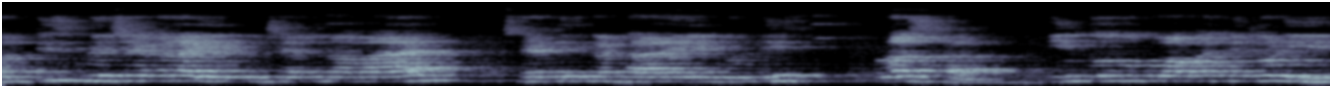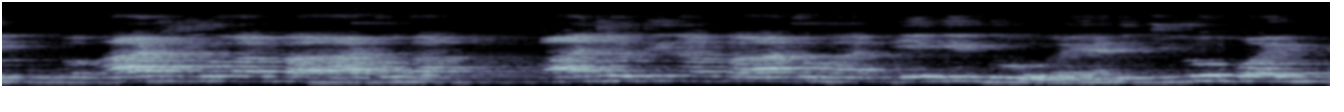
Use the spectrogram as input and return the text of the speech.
बत्तीस में छह कराइए तो छह गुना बारह छह तीन का अठारह एक उन्नीस प्लस का इन दोनों को आपस में जोड़िए तो आठ ज़ीरो आपका आठ होगा। पाँच और तीन आपका आठ होगा एक एक दो होगा, यानी zero point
